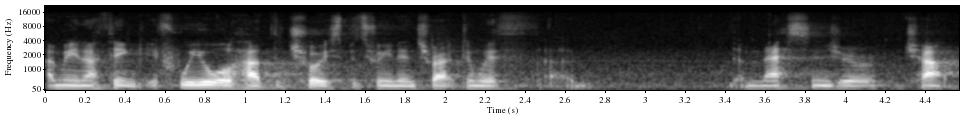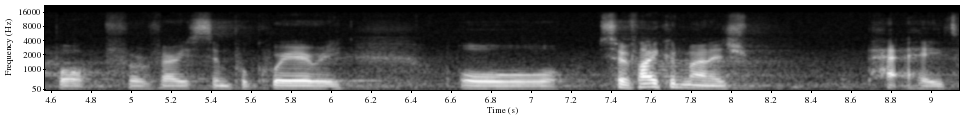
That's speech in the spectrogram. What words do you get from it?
I mean, I think if we all had the choice between interacting with a, a messenger chatbot for a very simple query, or so if I could manage pet hate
